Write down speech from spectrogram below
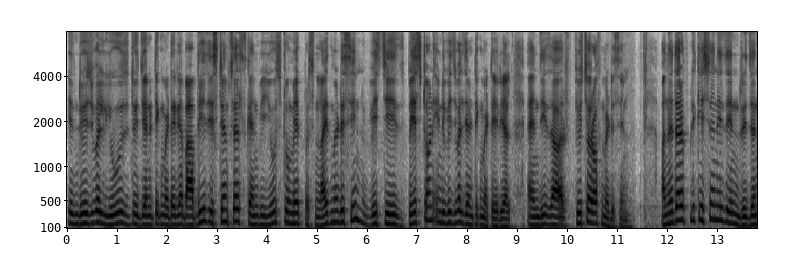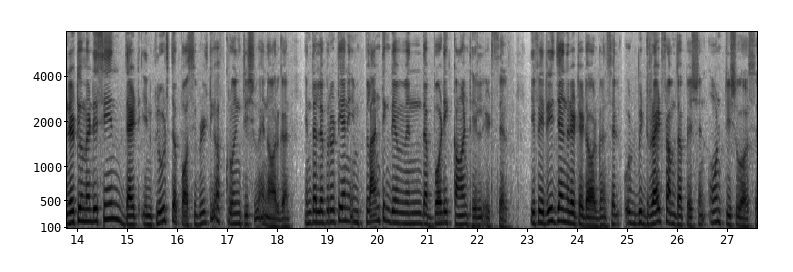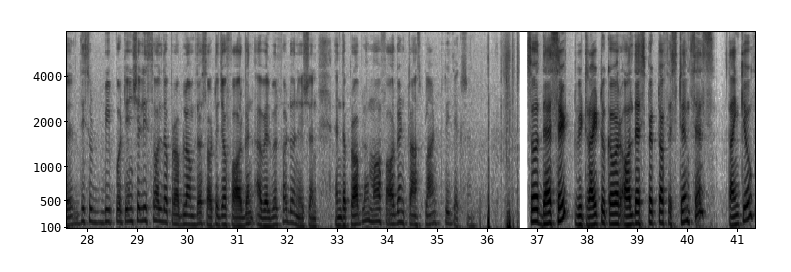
individual used genetic material. These stem cells can be used to make personalized medicine which is based on individual genetic material and these are future of medicine. Another application is in regenerative medicine that includes the possibility of growing tissue and organ in the laboratory and implanting them when the body can't heal itself if a regenerated organ cell would be derived from the patient's own tissue or cell, this would be potentially solve the problem of the shortage of organ available for donation and the problem of organ transplant rejection. So that's it. We tried to cover all the aspect of stem cells. Thank you.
